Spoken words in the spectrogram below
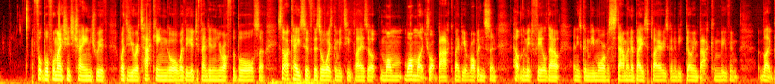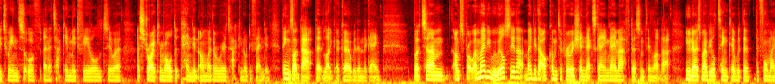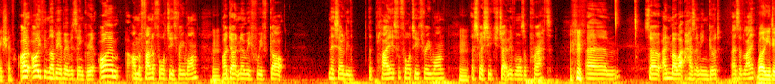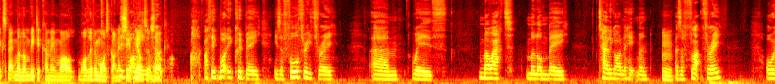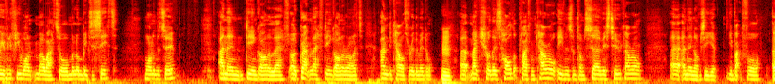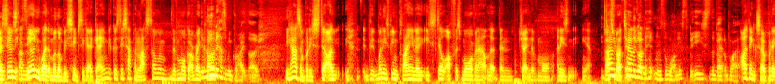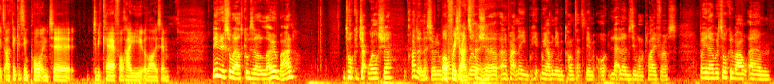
football formations change with whether you're attacking or whether you're defending and you're off the ball. So it's not a case of there's always going to be two players up. One one might drop back, maybe a Robinson help the midfield out, and he's going to be more of a stamina based player. He's going to be going back and moving like between sort of an attacking midfield to a, a striking role dependent on whether we're attacking or defending things like that that like occur within the game but um, I'm surprised, and maybe we will see that. Maybe that'll come to fruition next game, game after, something like that. Who knows? Maybe he'll tinker with the, the formation. I, I think there'll be a bit of a tinkering. I'm I'm a fan of four two three one. Mm. I don't know if we've got necessarily the, the players for four two three one, Hmm. especially because Jake Livermore's a prat. um, so and Mowatt hasn't been good as of late. Well, you'd expect Molumby to come in while while Livermore's gone if This the what I mean. doesn't So work. I think what it could be is a four three three, um, with Mowatt, Molumby, Taylor Gardner Hickman Hmm. as a flat three, or even if you want Mowatt or Molumby to sit, one of the two, and then Diangana left, or Grant left, Diangana right, Andy Carroll through the middle. Hmm. Uh, make sure there's hold up play from Carroll, even sometimes service to Carroll, uh, and then obviously your your back four. It's the only it's the only way that Molumby seems to get a game because this happened last time when Livermore got a red Yeah, card. Molumby hasn't been great though. He hasn't, but he's still. I, when he's been playing, uh, he still offers more of an outlet than Jake Livermore, and he's yeah. That's Taylor, what I think. Taylor Gardner Hitman's the one. He's the, he's the better player. I think so, but it's. I think it's important to to be careful how you utilize him. And even if someone else comes in on a low man, talking Jack Wilshere, I don't necessarily Well, want free Jack transfer, Wilshere, and apparently we- haven't even contacted him, or let alone does he want to play for us. But you know, we're talking about um,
